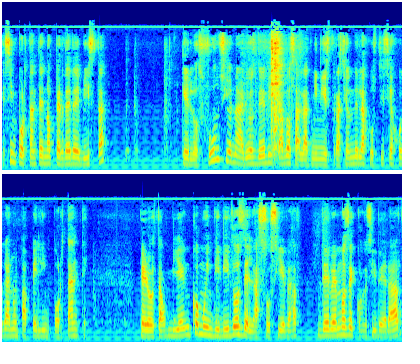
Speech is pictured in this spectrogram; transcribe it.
Es importante no perder de vista que los funcionarios dedicados a la administración de la justicia juegan un papel importante, pero también como individuos de la sociedad debemos de considerar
